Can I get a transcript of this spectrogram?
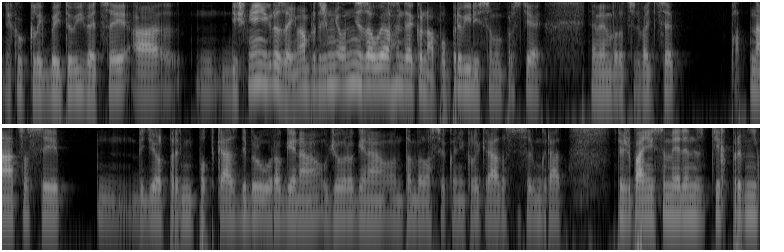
jako clickbaitové věci a když mě někdo zajímá, protože mě on mě zaujal hned jako na poprvé, když jsem ho prostě, nevím, v roce 2015 asi viděl první podcast, kdy byl u Rogena, u Joe Rogena, on tam byl asi jako několikrát, asi sedmkrát. Každopádně jsem jeden z těch prvních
